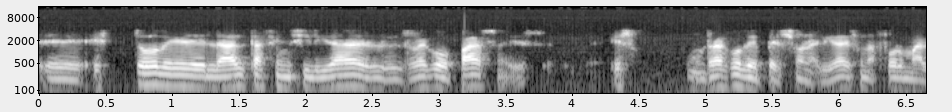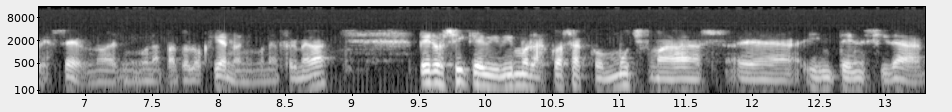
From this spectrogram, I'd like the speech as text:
eh, esto de la alta sensibilidad, el rasgo paz, es, es un rasgo de personalidad, es una forma de ser, no es ninguna patología, no es ninguna enfermedad, pero sí que vivimos las cosas con mucho más eh, intensidad,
